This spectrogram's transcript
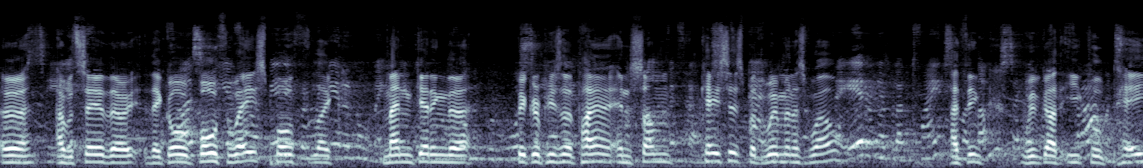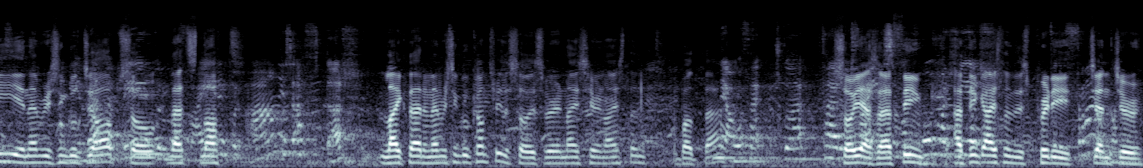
Uh, I would say they they go both ways, both like men getting the bigger piece of the pie in some cases, but women as well. I think we've got equal pay in every single job, so that's not like that in every single country. So it's very nice here in Iceland about that. So yes, I think I think Iceland is pretty gender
